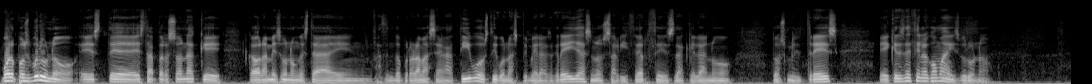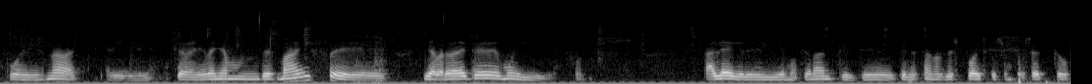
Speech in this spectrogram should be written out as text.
Bueno, pois pues Bruno, este, esta persona que, que agora mesmo non está en facendo programas en activo, estivo nas primeiras grellas, nos alicerces daquel ano 2003, eh, queres decir algo máis, Bruno? pues nada, eh, que veñan desmais eh, e a verdade é que é moi pues, alegre e emocionante que, que des anos despois que un proxecto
